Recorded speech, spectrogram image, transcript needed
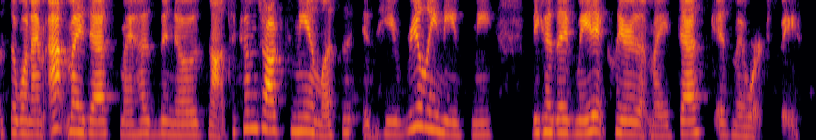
so when I'm at my desk, my husband knows not to come talk to me unless he really needs me because I've made it clear that my desk is my workspace.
